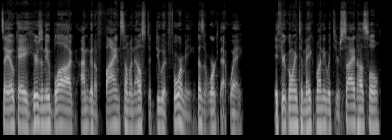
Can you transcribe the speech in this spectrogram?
say, okay, here's a new blog. I'm going to find someone else to do it for me. It doesn't work that way. If you're going to make money with your side hustle,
